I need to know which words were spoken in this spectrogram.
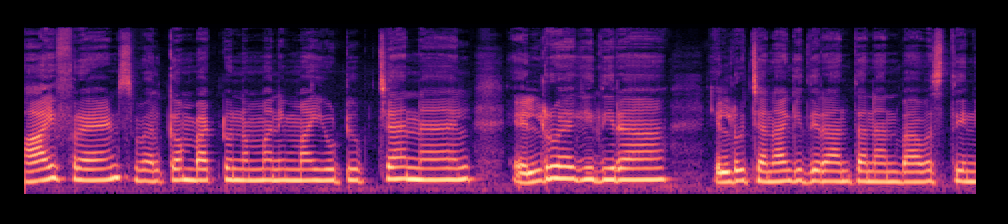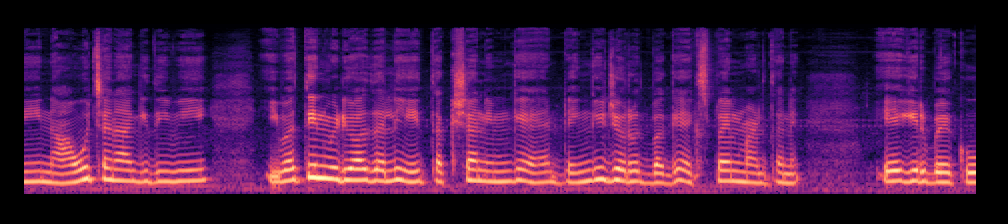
Hi friends welcome back to ನಮ್ಮ ನಿಮ್ಮ ಯೂಟ್ಯೂಬ್ ಚಾನಲ್ ಎಲ್ಲರೂ ಹೇಗಿದ್ದೀರಾ? ಎಲ್ಲರೂ ಚೆನ್ನಾಗಿದ್ದೀರಾ ಅಂತ ನಾನು ಭಾವಿಸ್ತೀನಿ. ನಾವು ಚೆನ್ನಾಗಿದ್ದೀವಿ. ಇವತ್ತಿನ ವಿಡಿಯೋದಲ್ಲಿ ತಕ್ಷಣ ನಿಮಗೆ ಡೆಂಗಿ ಜ್ವರದ ಬಗ್ಗೆ ಎಕ್ಸ್ಪ್ಲೈನ್ ಮಾಡ್ತಾನೆ. ಹೇಗಿರಬೇಕು?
